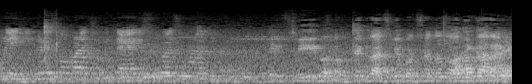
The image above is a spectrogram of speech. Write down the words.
इडी एकीकडे सोहळ्याची तयारी सुरू आहे प्रत्येक राजकीय पक्षाचा जो अधिकार आहे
